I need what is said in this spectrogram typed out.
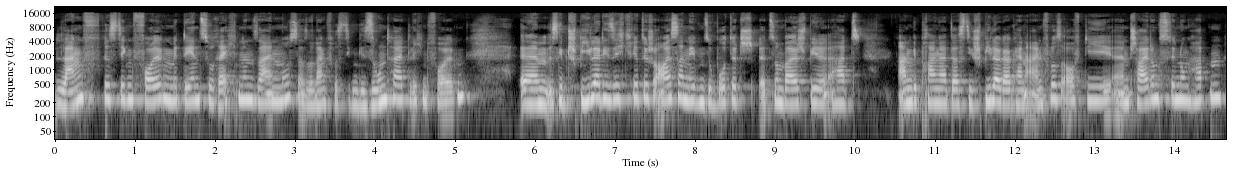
langfristigen Folgen, mit denen zu rechnen sein muss, also langfristigen gesundheitlichen Folgen. Ähm, es gibt Spieler, die sich kritisch äußern. Neben Subotic äh, zum Beispiel hat angeprangert, dass die Spieler gar keinen Einfluss auf die Entscheidungsfindung hatten.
